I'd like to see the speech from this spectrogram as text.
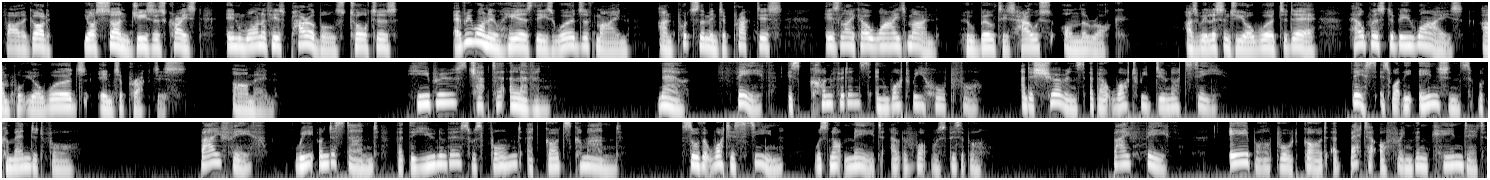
Father God, your Son, Jesus Christ, in one of his parables taught us Everyone who hears these words of mine and puts them into practice is like a wise man who built his house on the rock. As we listen to your word today, help us to be wise and put your words into practice. Amen. Hebrews chapter 11. Now, faith is confidence in what we hope for and assurance about what we do not see. This is what the ancients were commended for. By faith, we understand that the universe was formed at God's command, so that what is seen was not made out of what was visible. By faith, Abel brought God a better offering than Cain did.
